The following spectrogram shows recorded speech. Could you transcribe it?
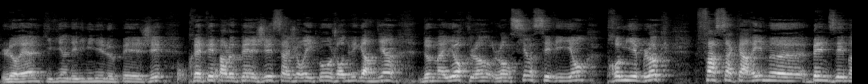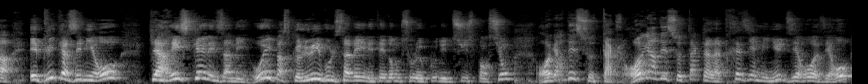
Le Real qui vient d'éliminer le PSG, prêté par le PSG, Sergio Rico, aujourd'hui gardien de Mallorca, l'ancien Sévillan, premier bloc face à Karim euh, Benzema. Et puis Casemiro, qui a risqué les amis. Oui, parce que lui, vous le savez, il était donc sous le coup d'une suspension. Regardez ce tacle, regardez ce tacle à la 13e minute, 0 à 0.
